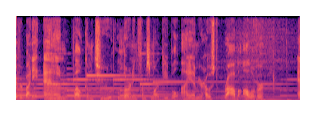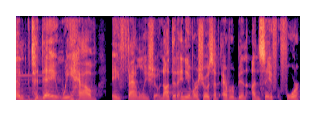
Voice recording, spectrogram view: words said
everybody, and welcome to Learning from Smart People. I am your host, Rob Oliver, and today we have a family show. Not that any of our shows have ever been unsafe for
